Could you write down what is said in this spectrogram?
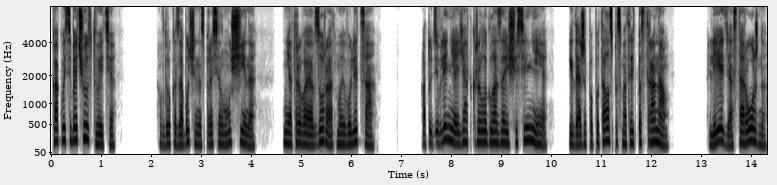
Как вы себя чувствуете?» Вдруг озабоченно спросил мужчина, не отрывая взора от моего лица. От удивления я открыла глаза еще сильнее и даже попыталась посмотреть по сторонам. «Леди, осторожно,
